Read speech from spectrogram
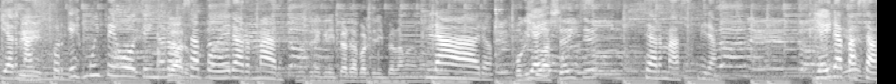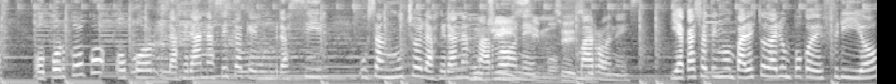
y armás, Sí. porque es muy pegote y no Claro. lo vas a poder armar. No tenés que limpiar la parte de limpiar la mano. Claro. Un poquito ahí de aceite. Te armás, mira. Y ahí la pasás o por coco o por las granas estas que en Brasil usan mucho las granas Muchísimo. marrones. Sí, sí. marrones. Y acá ya tengo para esto darle un poco de frío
